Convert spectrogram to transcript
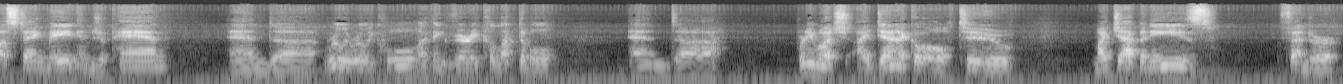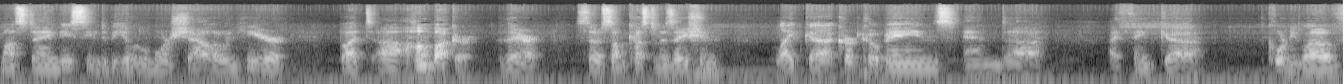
Mustang made in Japan and uh, really, really cool. I think very collectible and uh, pretty much identical to my Japanese Fender Mustang. These seem to be a little more shallow in here, but uh, a humbucker there. So some customization like uh, Kurt Cobain's, and uh, I think uh, Courtney Love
